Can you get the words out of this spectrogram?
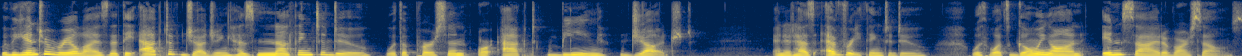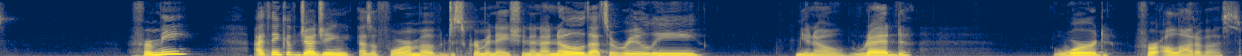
we begin to realize that the act of judging has nothing to do with a person or act being judged, and it has everything to do with what's going on inside of ourselves. For me, I think of judging as a form of discrimination, and I know that's a really, you know, red word for a lot of us.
